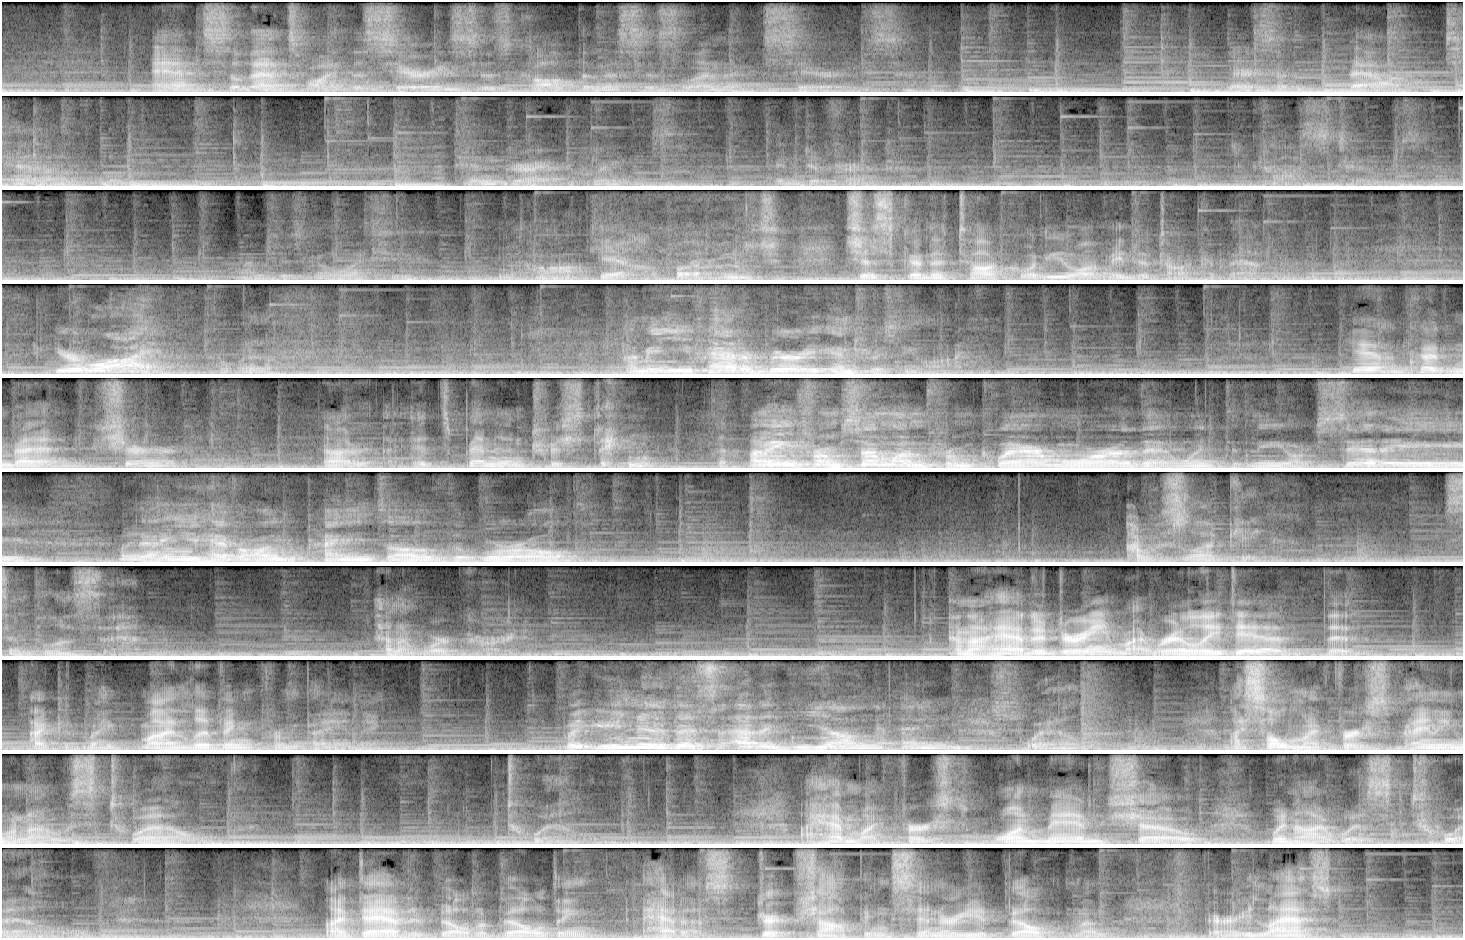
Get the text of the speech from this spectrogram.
And so that's why the series is called the Mrs. Lennox series. There's about 10 of them. 10 drag queens in different costumes. I'm just gonna let you talk. Yeah, but I'm just gonna talk. What do you want me to talk about? Your life. Well, I mean, you've had a very interesting life. yeah, good and bad, sure. I, it's been interesting. I mean, from someone from Claremore that went to New York City, that you have all your paintings all over the world. I was lucky. Simple as that. And I work hard. And I had a dream, I really did, that I could make my living from painting. But you knew this at a young age. Well, I sold my first painting when I was 12. 12. I had my first one man show when I was 12. My dad had built a building, had a strip shopping center he had built, and the very last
